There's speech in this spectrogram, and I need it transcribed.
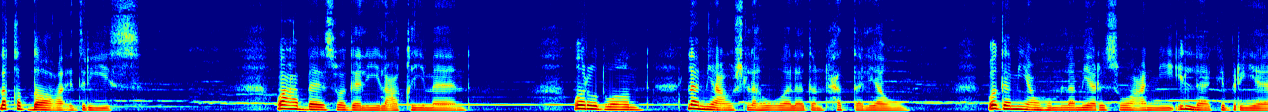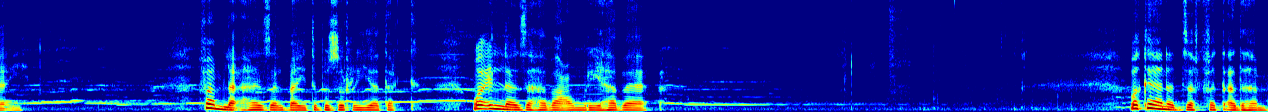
لقد ضاع إدريس وعباس وجليل عقيمان ورضوان لم يعش له ولد حتى اليوم وجميعهم لم يرثوا عني إلا كبريائي. فاملأ هذا البيت بذريتك. وإلا ذهب عمري هباء. وكانت زفة أدهم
